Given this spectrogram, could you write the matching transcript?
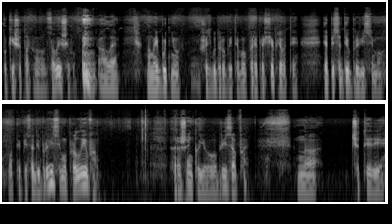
Поки що так залишив, але на майбутнє щось буду робити або переприщеплювати. Я підсадив бровісіму. От я підсадив бровісіму, пролив, хорошенько його обрізав на 4-5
